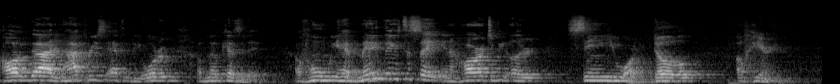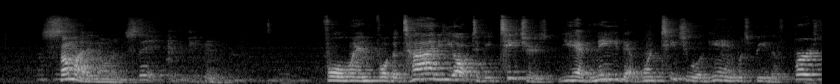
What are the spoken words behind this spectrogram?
Called of God and high priest after the order of Melchizedek, of whom we have many things to say and hard to be uttered, seeing you are dull of hearing. Somebody don't understand. For when for the time ye ought to be teachers, ye have need that one teach you again, which be the first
